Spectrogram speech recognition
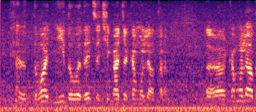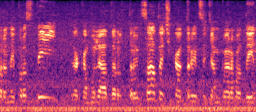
Два дні доведеться чекати акумулятор. Е, Акумулятор непростий, акумулятор 30 30 Ампер годин.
